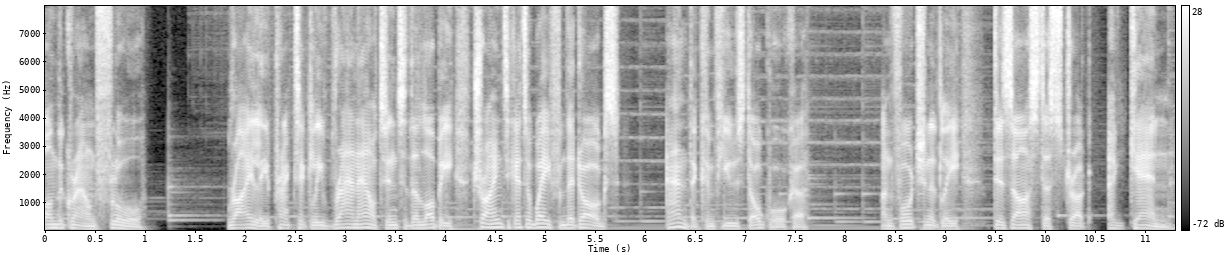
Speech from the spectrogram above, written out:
on the ground floor. Riley practically ran out into the lobby, trying to get away from the dogs and the confused dog walker. Unfortunately, disaster struck again.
